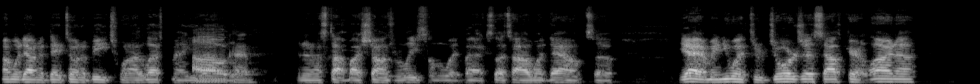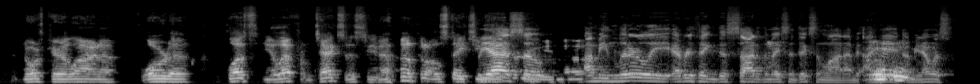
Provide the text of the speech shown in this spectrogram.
I went down to Daytona Beach when I left Maggie Oh, Valley. okay. and then I stopped by Sean's release on the way back. So that's how I went down. So, yeah, I mean, you went through Georgia, South Carolina, North Carolina, Florida. Plus, you left from Texas. You know, look at all the states you. Yeah, through, so- you know? I mean, literally everything this side of the Mason Dixon line. I mean, I did. I mean, I was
